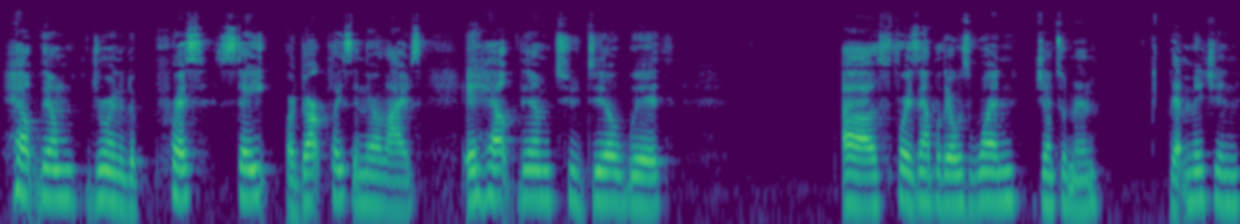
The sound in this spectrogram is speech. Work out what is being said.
helped them during a depressed state or dark place in their lives. It helped them to deal with uh, for example, there was one gentleman that mentioned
